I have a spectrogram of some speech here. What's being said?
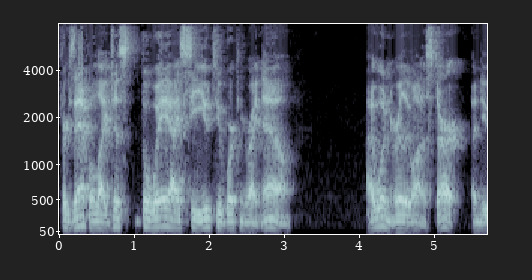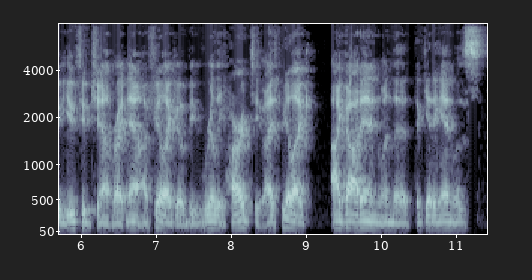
for example, like just the way I see YouTube working right now, I wouldn't really want to start a new YouTube channel right now. I feel like it would be really hard to. I feel like I got in when the the getting in was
